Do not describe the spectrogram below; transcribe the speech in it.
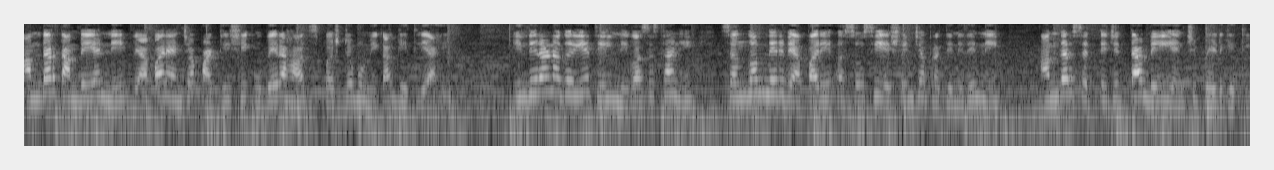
आमदार तांबे यांनी व्यापाऱ्यांच्या पाठीशी उभे राहत स्पष्ट भूमिका घेतली आहे. इंदिरानगर येथील निवासस्थानी संगमनेर व्यापारी असोसिएशनच्या प्रतिनिधींनी आमदार सत्यजित तांबे यांची भेट घेतली.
